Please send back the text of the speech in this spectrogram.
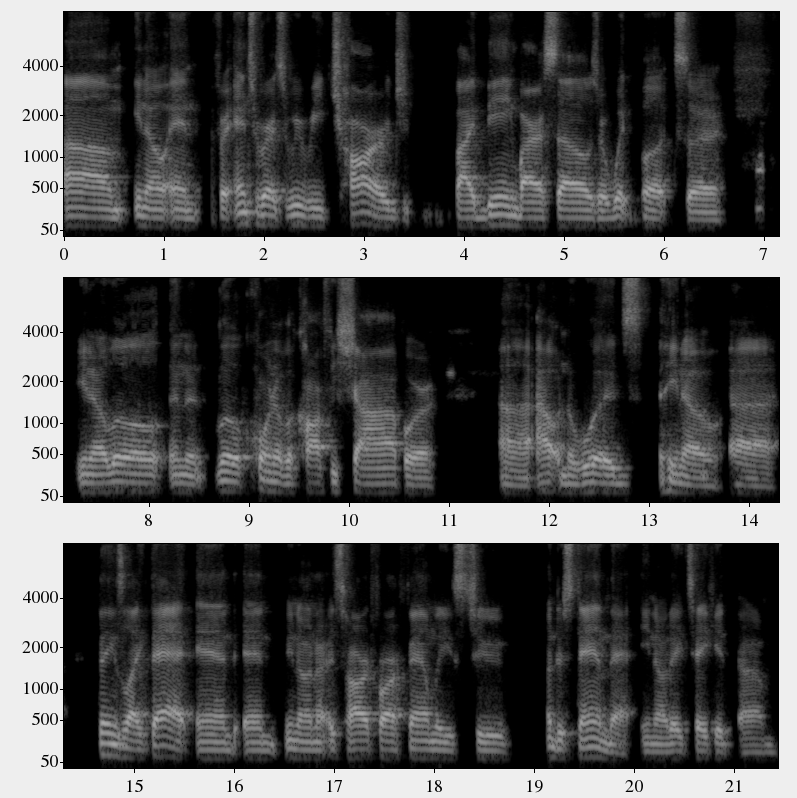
Um, you know, and for introverts, we recharge by being by ourselves or with books or you know, a little in the little corner of a coffee shop or uh, out in the woods, you know, uh, things like that. And and you know, and it's hard for our families to understand that. You know, they take it. Um,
